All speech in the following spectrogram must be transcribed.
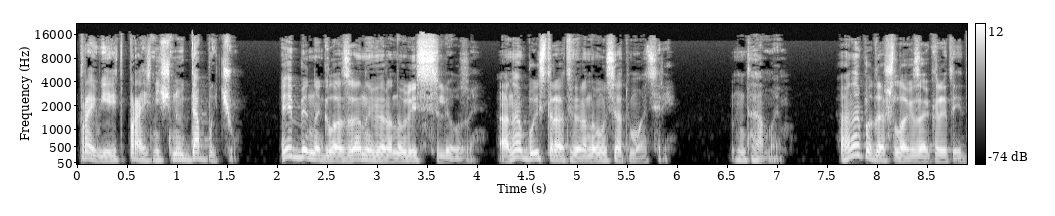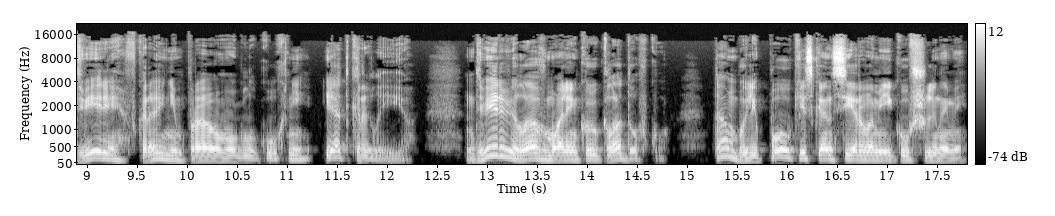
проверить праздничную добычу?» Эбби на глаза навернулись слезы. Она быстро отвернулась от матери. «Да, мэм». Она подошла к закрытой двери в крайнем правом углу кухни и открыла ее. Дверь вела в маленькую кладовку. Там были полки с консервами и кувшинами.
